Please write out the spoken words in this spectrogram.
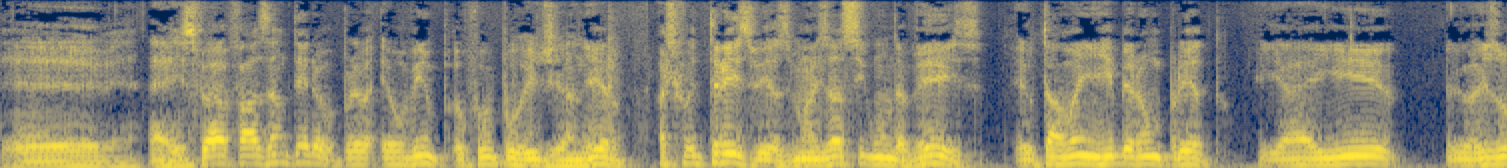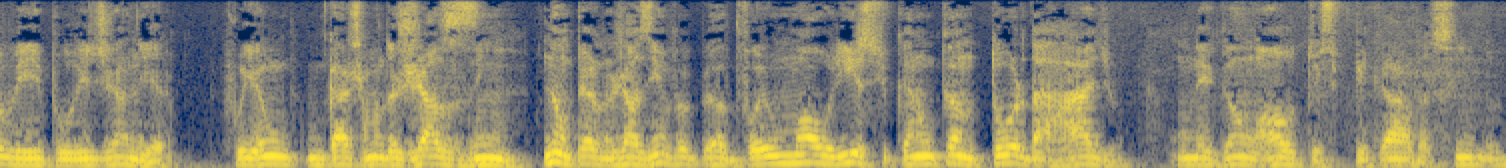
Teve. É, isso foi a fase anterior. Eu, vim, eu fui para o Rio de Janeiro, acho que foi três vezes, mas a segunda vez eu estava em Ribeirão Preto. E aí eu resolvi ir para o Rio de Janeiro. Fui um, um cara chamado Jazim. Não, perdão, Jazim foi, foi o Maurício, que era um cantor da rádio, um negão alto, espicado assim. do-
